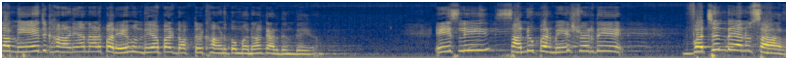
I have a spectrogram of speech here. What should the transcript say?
ਤਾਂ ਮੇਜ਼ ਖਾਣਿਆਂ ਨਾਲ ਭਰੇ ਹੁੰਦੇ ਆ, ਪਰ ਡਾਕਟਰ ਖਾਣ ਤੋਂ ਮਨਾ ਕਰ ਦਿੰਦੇ ਆ। ਇਸ ਲਈ ਸਾਨੂੰ ਪਰਮੇਸ਼ਵਰ ਦੇ ਵਚਨ ਦੇ ਅਨੁਸਾਰ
